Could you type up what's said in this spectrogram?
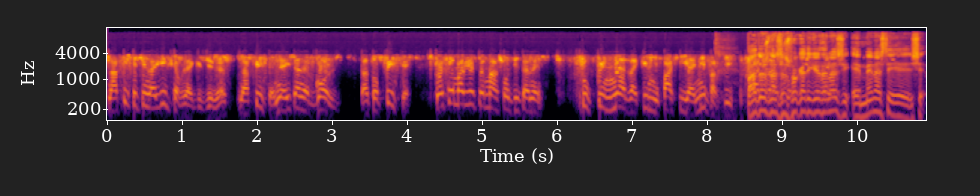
Να πείτε την αλήθεια, βλακιτζίδε. Να πείτε, ναι, ήταν γκολ. Να το πείτε. Και όχι να μαζεύετε εμάς ότι ήταν του πινέδα εκείνη η φάση για ανύπαρκτη. Πάντως, να σας πω κάτι, κύριε Θανάση. Εμένα στη, σε,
